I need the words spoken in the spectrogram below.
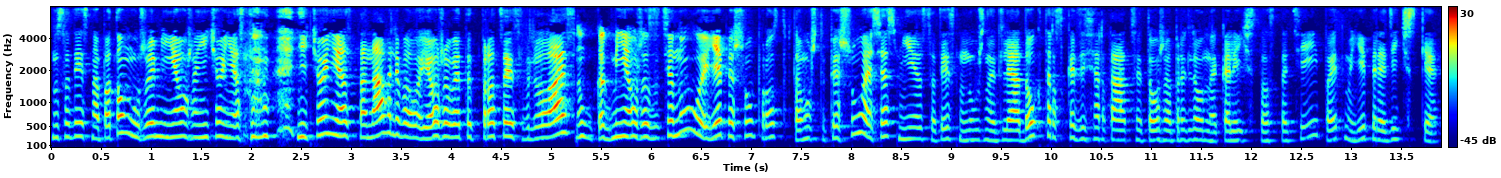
Ну, соответственно, а потом уже меня уже ничего не, оста... ничего не останавливало, я уже в этот процесс влилась. Ну, как меня уже затянуло, я пишу просто потому, что пишу, а сейчас мне, соответственно, нужно для докторской диссертации тоже уже определенное количество статей, поэтому я периодически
